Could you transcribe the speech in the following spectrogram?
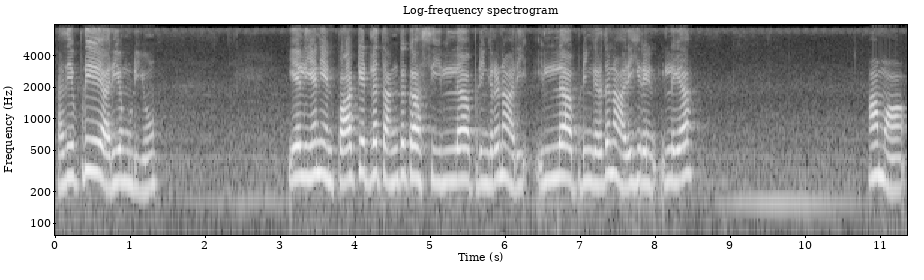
அது எப்படி அறிய முடியும்? ஏலியன் என் பாக்கெட்டில் தங்க காசு இல்லை அப்படிங்கிற நான் அறி இல்லை அப்படிங்கிறத நான் அறிகிறேன். இல்லையா? ஆமாம்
